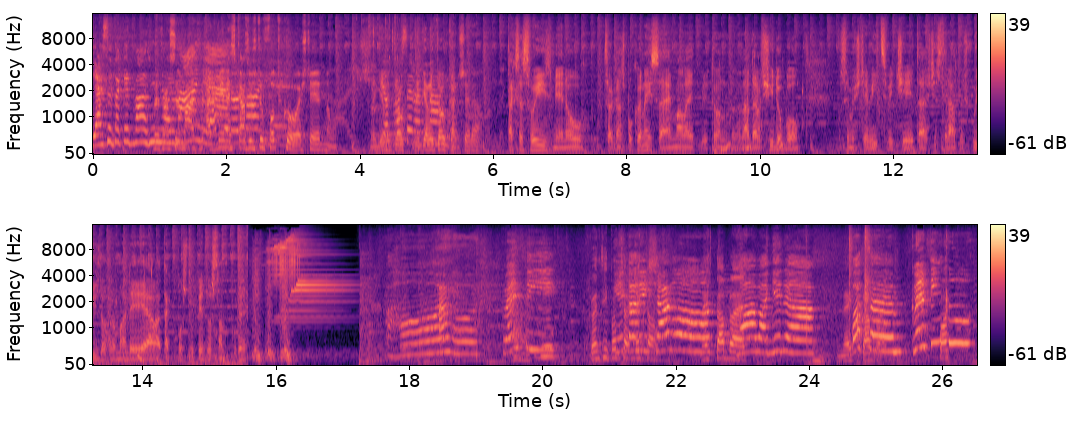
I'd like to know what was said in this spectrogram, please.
Já se také tvářím normálně. Ať mi neskázíš tu fotku, ještě jednou. Neděli to, neděli toho normálně. kačera. Tak se svojí změnou celkem spokojený jsem, ale je to na další dobu. Musím ještě víc cvičit a ještě se dá trošku víc dohromady, ale tak postupně to snad půjde. Ahoj. Ahoj. Kventý, Kventý, pojď je tady nech to. Charlotte. Nech tablet. Máma, děda. Nech Pojď sem. Kventýnku.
